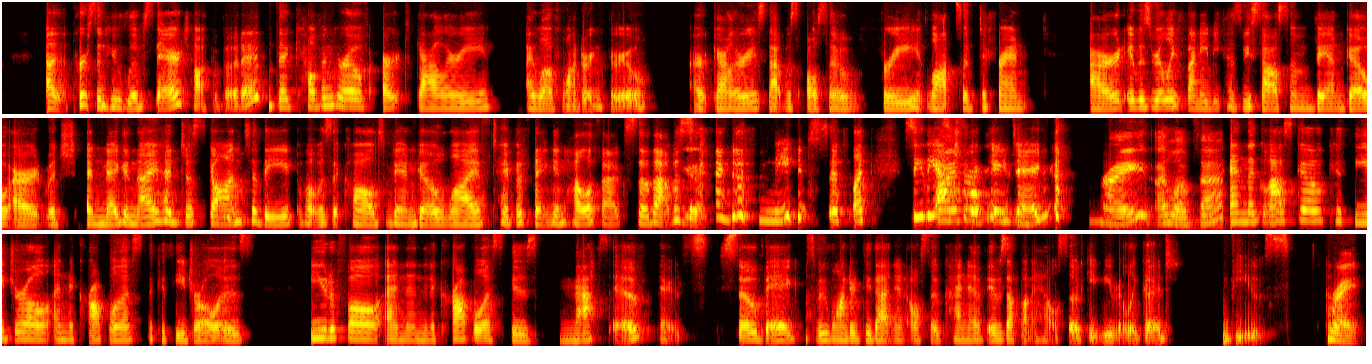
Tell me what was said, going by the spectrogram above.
a person who lives there talk about it. The Kelvingrove Art Gallery. I love wandering through art galleries. That was also free. Lots of different art. It was really funny because we saw some Van Gogh art, which and Megan and I had just gone to the what was it called? Van Gogh live type of thing in Halifax. So that was Yeah. kind of neat to like see the actual painting. Right. I love that. And the Glasgow Cathedral and Necropolis. The cathedral is beautiful, and then the necropolis is massive. It's so big. So we wandered through that, and it also kind of it was up on a hill, so it gave you really good views. Right.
